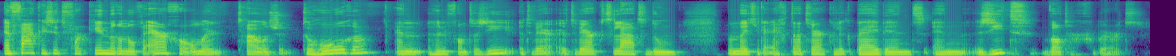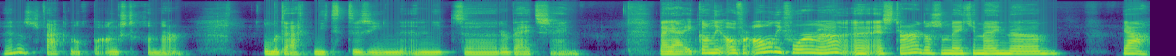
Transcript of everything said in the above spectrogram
En vaak is het voor kinderen nog erger om er trouwens te horen en hun fantasie het, het werk te laten doen, dan dat je er echt daadwerkelijk bij bent en ziet wat er gebeurt. Dat is vaak nog beangstigender om het eigenlijk niet te zien en niet uh, erbij te zijn. Nou ja, ik kan over al die vormen, uh, Esther, dat is een beetje mijn, uh, ja,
